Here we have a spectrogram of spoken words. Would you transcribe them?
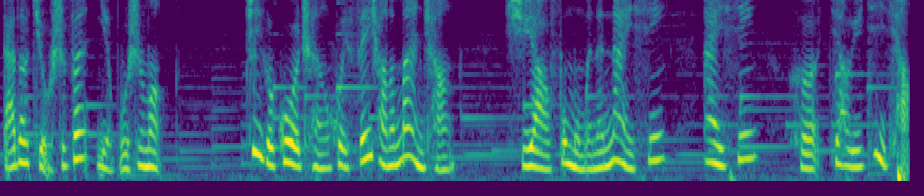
达到九十分也不是梦。这个过程会非常的漫长，需要父母们的耐心、爱心和教育技巧。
